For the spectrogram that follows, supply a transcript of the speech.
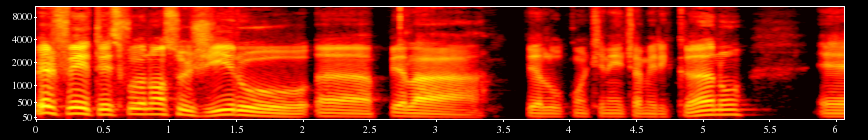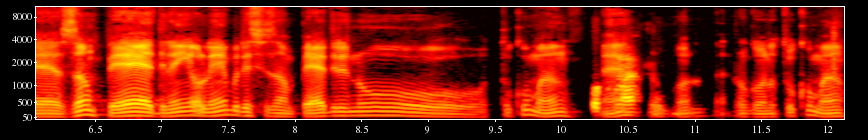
Perfeito, esse foi o nosso giro uh, pela, pelo continente americano. É, Zampedre, hein? Eu lembro desse Zampedre no Tucumã, Tucumã. Né? Jogou, jogou no Tucumã.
